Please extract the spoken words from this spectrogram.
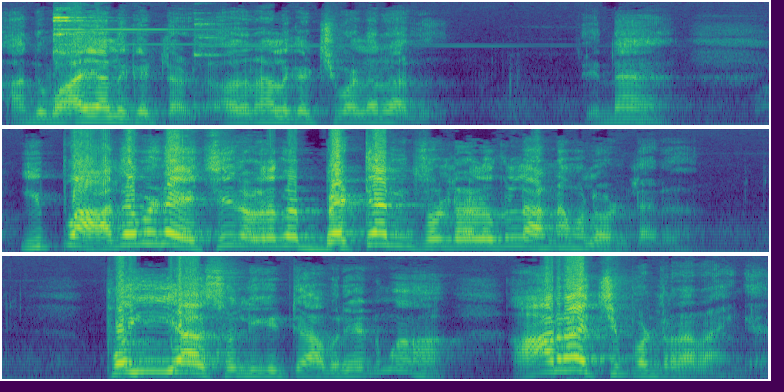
அந்த வாயால் கெட்டாள். அதனால் கட்சி வளராது. என்ன? இப்போ அதை விட எச் பெட்டர்னு சொல்கிற அளவுக்குள்ள அண்ணாமலை வந்துட்டார். பொய்யா சொல்லிக்கிட்டு அவர் என்னமோ ஆராய்ச்சி பண்ணுறாரா இங்கே.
